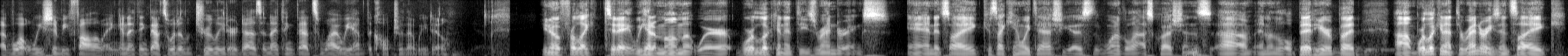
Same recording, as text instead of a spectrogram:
of what we should be following. And I think that's what a true leader does, and I think that's why we have the culture that we do. You know, for like today, we had a moment where we're looking at these renderings, and it's like because I can't wait to ask you guys one of the last questions um, in a little bit here, but um, we're looking at the renderings, and it's like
